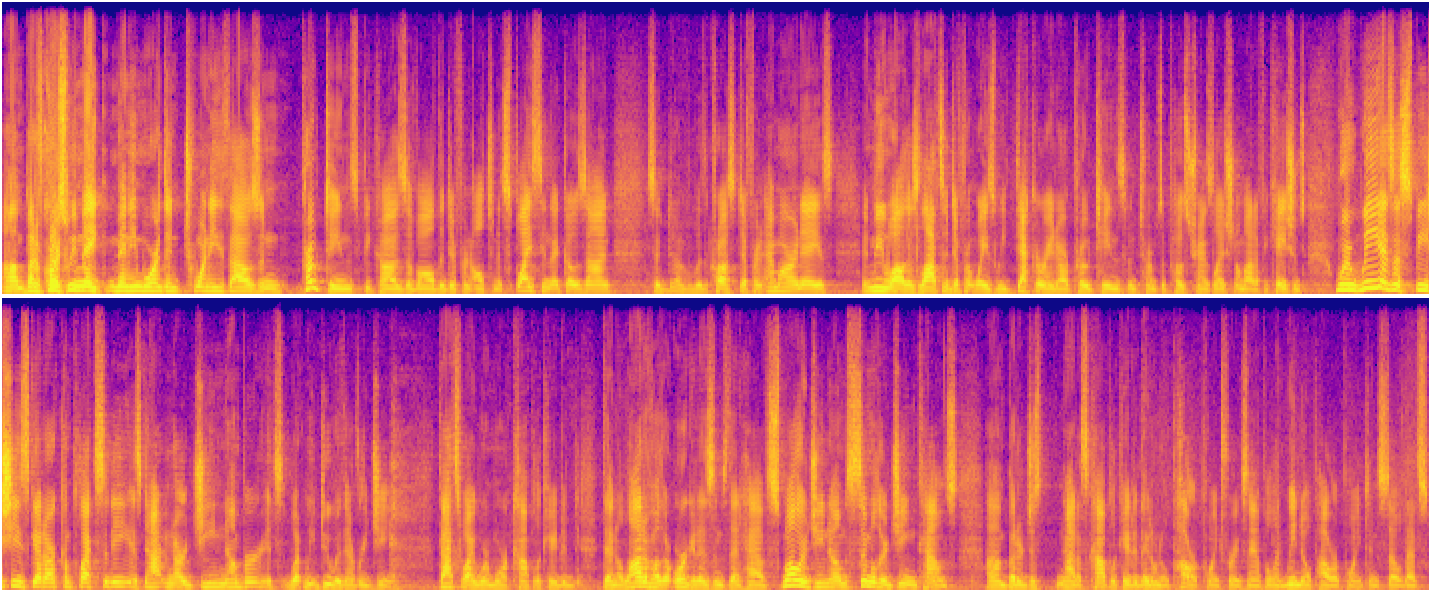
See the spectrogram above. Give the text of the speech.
Um, but of course, we make many more than 20,000 proteins because of all the different alternate splicing that goes on so, uh, across different mRNAs. And meanwhile, there's lots of different ways we decorate our proteins in terms of post-translational modifications. Where we as a species get our complexity is not in our gene number, it's what we do with every gene. That's why we're more complicated than a lot of other organisms that have smaller genomes, similar gene counts, um, but are just not as complicated. They don't know PowerPoint, for example, and we know PowerPoint, and so that's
